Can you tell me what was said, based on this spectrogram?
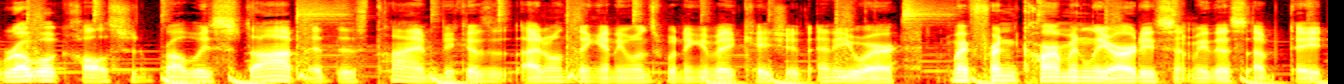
robocalls should probably stop at this time because I don't think anyone's winning a vacation anywhere. My friend Carmen Liardi sent me this update.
